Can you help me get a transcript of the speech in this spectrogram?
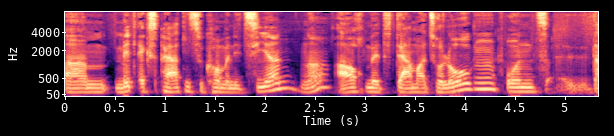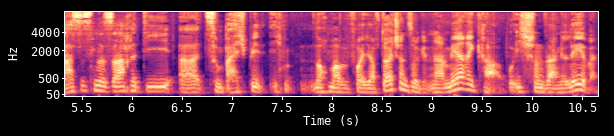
ähm, mit Experten zu kommunizieren, ne? auch mit Dermatologen. Und äh, das ist eine Sache, die äh, zum Beispiel, ich nochmal bevor ich auf Deutschland zurückgehe, in Amerika, wo ich schon lange lebe,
